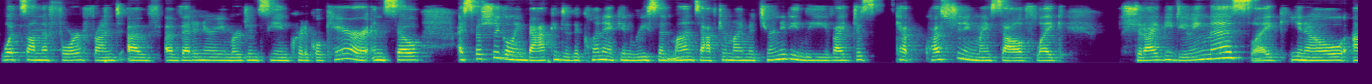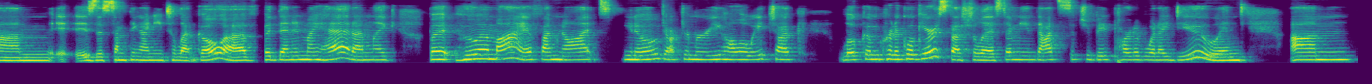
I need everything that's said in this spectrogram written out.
what's on the forefront of, of veterinary emergency and critical care. And so, especially going back into the clinic in recent months after my maternity leave, I just kept questioning myself like should i be doing this? Like you know um, is this something i need to let go of? But then in my head i'm like but who am i if i'm not you know dr marie holowaychuk locum critical care specialist? I mean that's such a big part of what i do. And um,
